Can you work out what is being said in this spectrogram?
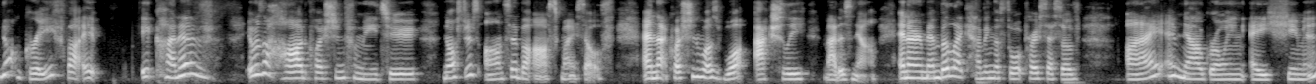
not grief, but it it kind of it was a hard question for me to not just answer, but ask myself. And that question was, what actually matters now? And I remember like having the thought process of, I am now growing a human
